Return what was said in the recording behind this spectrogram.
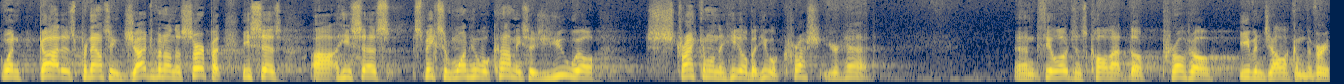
when God is pronouncing judgment on the serpent, he says, uh, he says, speaks of one who will come. He says, You will strike him on the heel, but he will crush your head. And theologians call that the protoevangelium, the very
